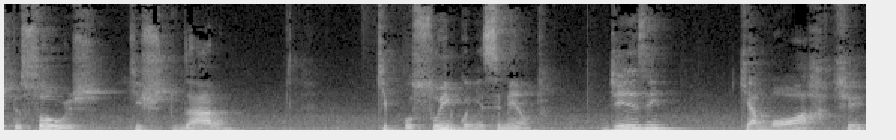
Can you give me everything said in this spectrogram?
pessoas que estudaram, que possuem conhecimento, dizem que a morte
